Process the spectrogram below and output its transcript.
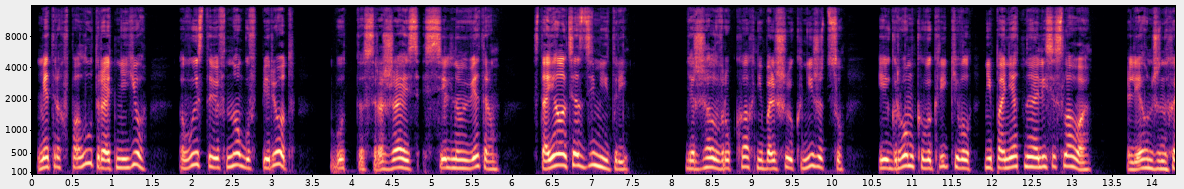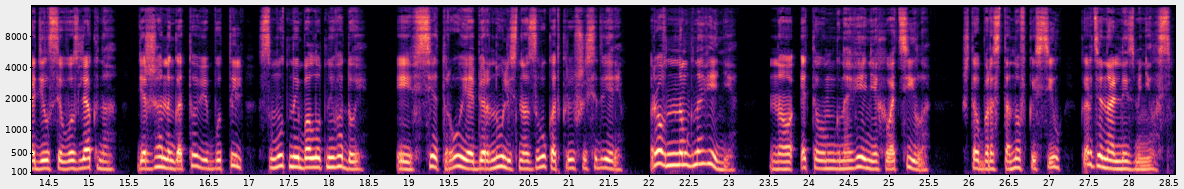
Метрах в полутора от нее, выставив ногу вперед, будто сражаясь с сильным ветром, стоял отец Дмитрий, держал в руках небольшую книжицу и громко выкрикивал непонятные Алисе слова. Леон же находился возле окна, держа на готове бутыль с мутной болотной водой. И все трое обернулись на звук открывшейся двери. Ровно на мгновение. Но этого мгновения хватило, чтобы расстановка сил кардинально изменилась.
